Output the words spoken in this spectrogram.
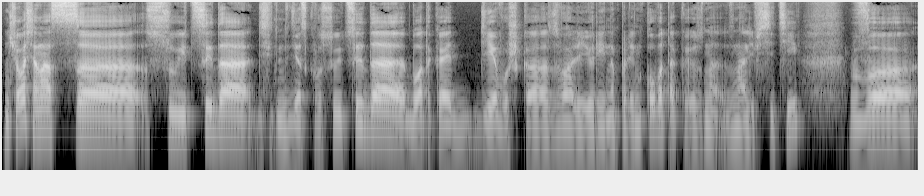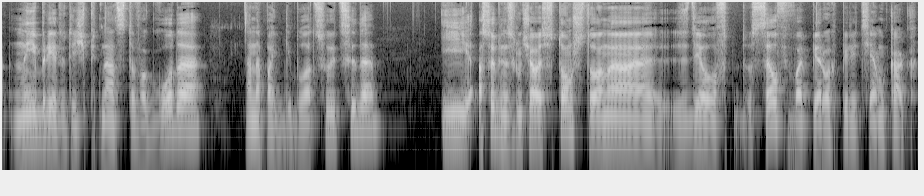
началась она с э, суицида, действительно детского суицида. Была такая девушка, звали ее Ирина Поленкова, так ее зна- знали в сети. В ноябре 2015 года она погибла от суицида. И особенность заключалась в том, что она сделала селфи, во-первых, перед тем, как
